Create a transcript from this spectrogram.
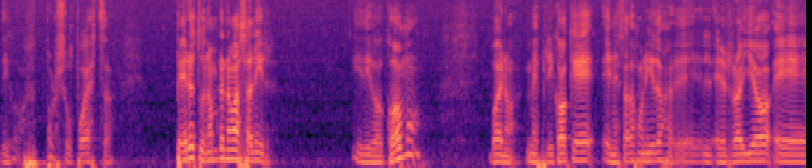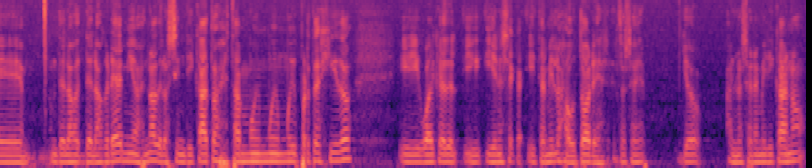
digo, por supuesto. Pero tu nombre no va a salir. Y digo, ¿cómo? Bueno, me explicó que en Estados Unidos el, rollo eh, de, los, de, los, gremios, ¿no? de los sindicatos, está muy, muy, muy protegido, y igual que y, en ese, y también los autores. Entonces, yo, al no ser americano,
